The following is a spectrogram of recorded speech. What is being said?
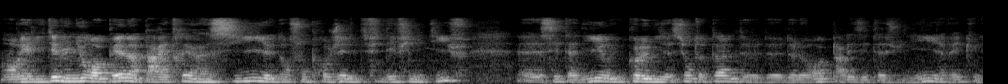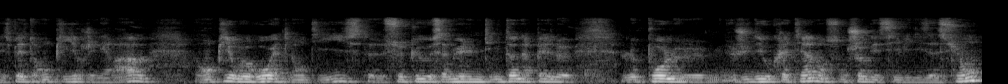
en réalité l'Union européenne apparaîtrait ainsi dans son projet définitif, c'est-à-dire une colonisation totale de, l'Europe par les États-Unis avec une espèce d'empire général, empire euro-atlantiste, ce que Samuel Huntington appelle le pôle judéo-chrétien dans son choc des civilisations,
